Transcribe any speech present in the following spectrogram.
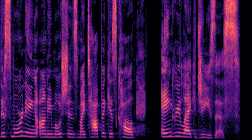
this morning on emotions, my topic is called "Angry Like Jesus."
